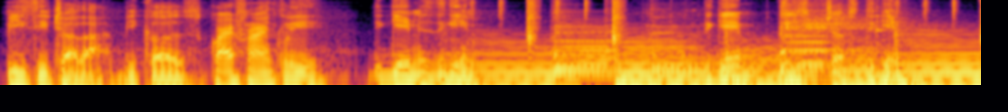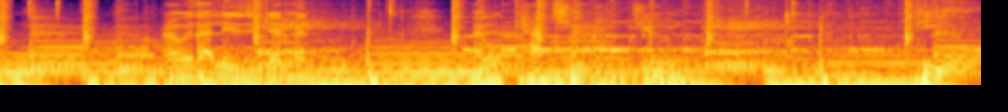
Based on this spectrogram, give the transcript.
beat each other because, quite frankly, the game is the game. The game is just the game. And with that, ladies and gentlemen, I will catch you in June. Peace.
